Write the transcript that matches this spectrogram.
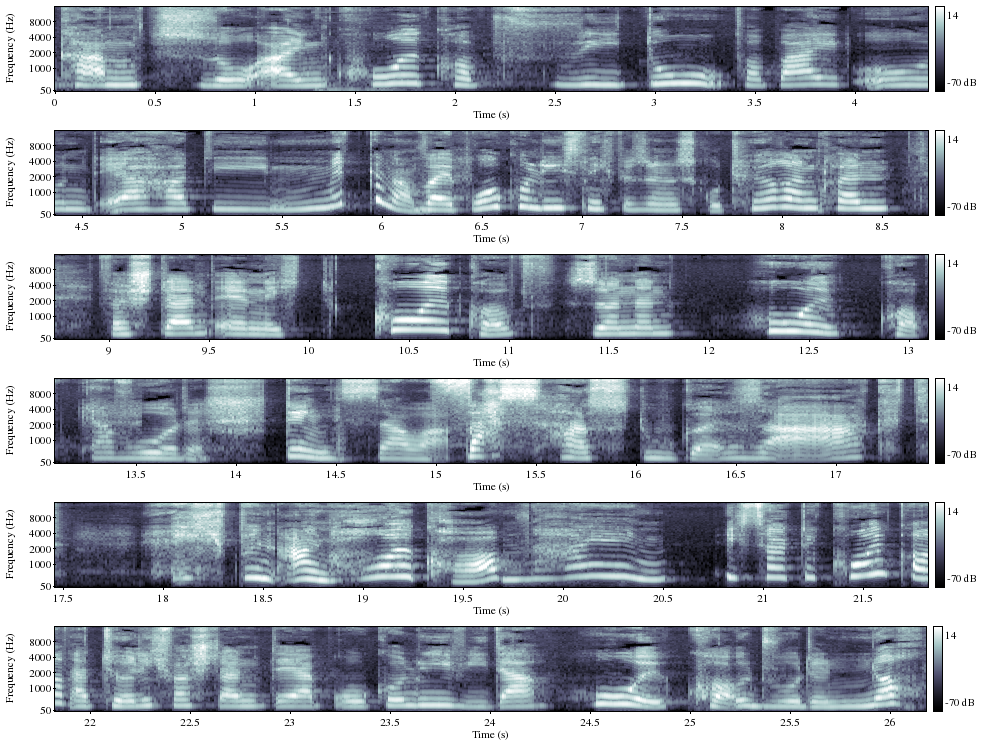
kam so ein Kohlkopf wie du vorbei und er hat die mitgenommen. Weil Brokkolis nicht besonders gut hören können, verstand er nicht Kohlkopf, sondern Hohlkopf. Er wurde stinksauer. Was hast du gesagt? Ich bin ein Hohlkopf? Nein, ich sagte Kohlkopf. Natürlich verstand der Brokkoli wieder Hohlkopf und wurde noch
